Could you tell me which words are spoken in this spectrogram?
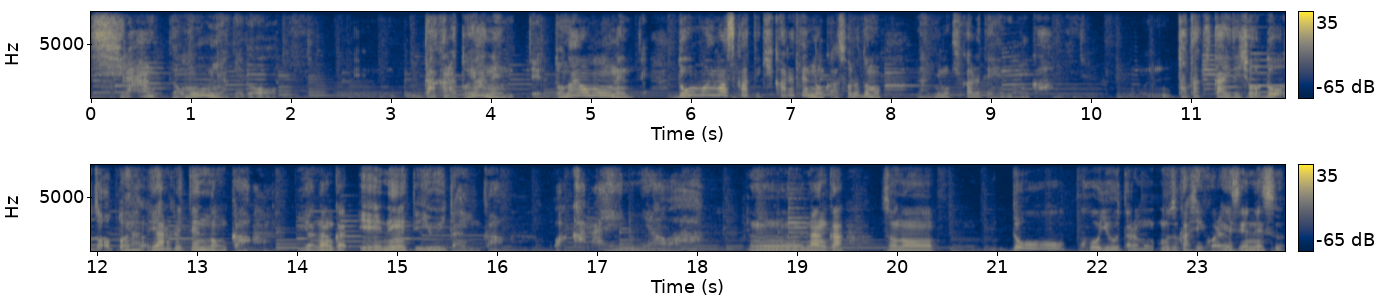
知らんって思うんやけど、だからどやねんって、どない思うねんって、どう思いますかって聞かれてんのか、それとも何にも聞かれてへんのか。叩きたいでしょどうぞとやられてんのかいやなんかええねえって言いたいんか。わからへんやわ。うんなんかそのどうこう言うたら難しい。これ SNS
